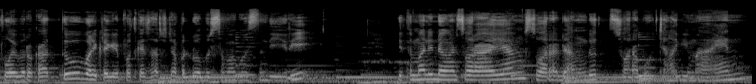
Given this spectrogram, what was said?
warahmatullahi wabarakatuh. Balik lagi di podcast harusnya berdua bersama gue sendiri. Ditemani dengan suara ayam, suara dangdut, suara bocah lagi main.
